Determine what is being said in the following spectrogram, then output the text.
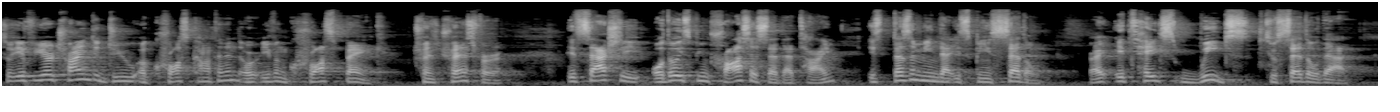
So if you're trying to do a cross-continent or even cross-bank trans transfer, it's actually, although it's being processed at that time, it doesn't mean that it's being settled, right? It takes weeks to settle that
